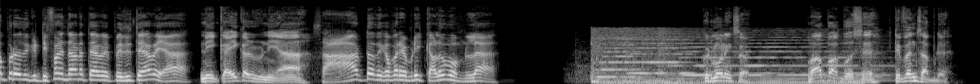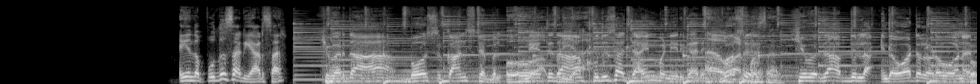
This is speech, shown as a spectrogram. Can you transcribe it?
சாப்பிடுறதுக்கு டிஃபன் தானே தேவை? இப்ப இது தேவையா? நீ கை கழுவுனியா? சாப்பிட்டதுக்கு அப்புறம் எப்படி கழுவோம்ல? குட் மார்னிங் சார் வாப்பா போஸ் டிஃபன் சாப்பிடு. இந்த புது சார் யார் சார் இவர் தான் போஸ் கான்ஸ்டபிள் நேத்து தான்? புதுசா ஜாயின் பண்ணிருக்காரு போஸ். இவர் தான் அப்துல்லா இந்த ஹோட்டலோட ஓனர்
